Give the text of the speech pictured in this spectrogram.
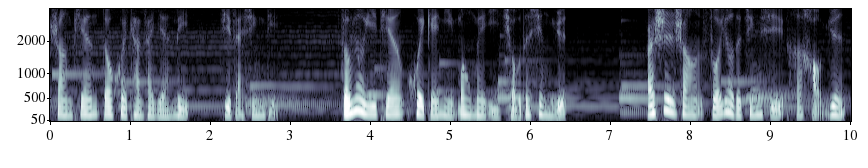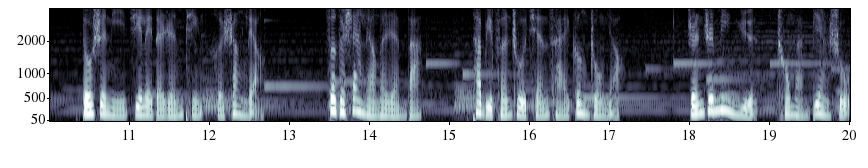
上天都会看在眼里，记在心底，总有一天会给你梦寐以求的幸运。而世上所有的惊喜和好运，都是你积累的人品和善良。做个善良的人吧，它比存储钱财更重要。人之命运充满变数，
